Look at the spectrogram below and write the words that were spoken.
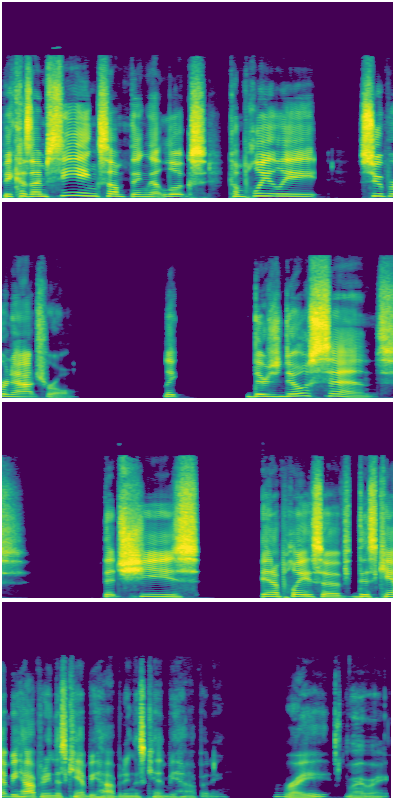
because I'm seeing something that looks completely supernatural. Like, there's no sense that she's in a place of this can't be happening, this can't be happening, this can't be happening. Right? Right. Right.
